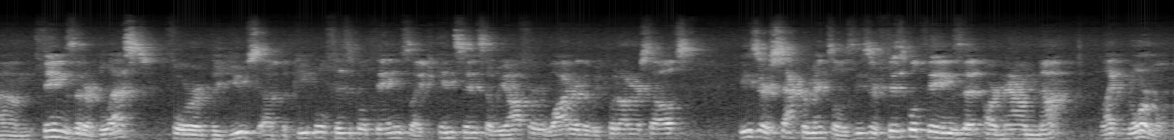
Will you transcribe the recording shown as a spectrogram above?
Um, things that are blessed for the use of the people, physical things like incense that we offer, water that we put on ourselves. These are sacramentals. These are physical things that are now not like normal.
